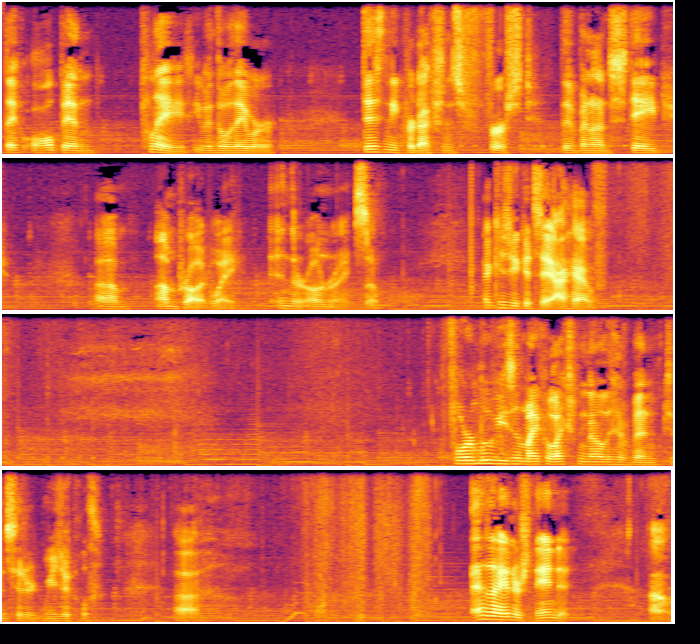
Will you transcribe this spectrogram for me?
They've all been plays, even though they were Disney productions first. They've been on stage um, on Broadway in their own right. So I guess you could say I have four movies in my collection now that have been considered musicals. Uh, as I understand it, Oh.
